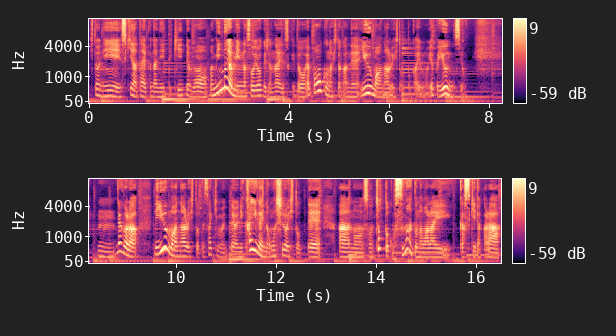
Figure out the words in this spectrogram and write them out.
人に好きなタイプ何って聞いても、まあ、みんながみんなそういうわけじゃないですけどやっぱ多くの人がねユーモアのある人とかもやっぱ言うんですよ。うん、だからでユーモアのある人ってさっきも言ったように海外の面白い人ってあのそのちょっとこうスマートな笑いが好きだから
